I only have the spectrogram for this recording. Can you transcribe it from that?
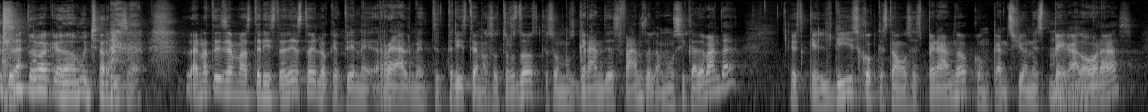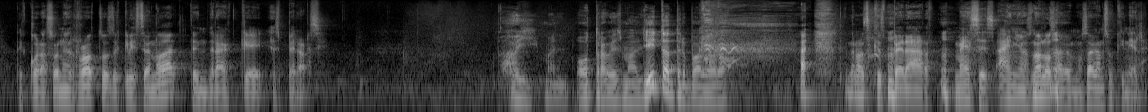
Es un tema que da mucha risa. La noticia más triste de esto y lo que tiene realmente triste a nosotros dos, que somos grandes fans de la música de banda, es que el disco que estamos esperando, con canciones pegadoras, de corazones rotos de Cristian Nodal, tendrá que esperarse. Ay, otra vez maldita trepadora. Tendremos que esperar meses, años, no lo sabemos. Hagan su quiniela.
